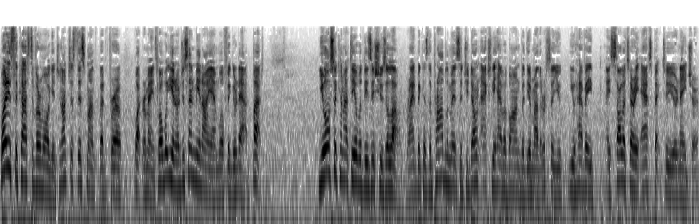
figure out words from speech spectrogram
What is the cost of our mortgage? Not just this month, but for uh, what remains. Well, you know, just send me an IM. We'll figure it out. But you also cannot deal with these issues alone, right? Because the problem is that you don't actually have a bond with your mother, so you, you have a, a solitary aspect to your nature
